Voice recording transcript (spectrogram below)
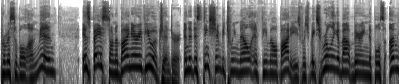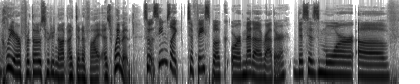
permissible on men, is based on a binary view of gender and a distinction between male and female bodies, which makes ruling about bearing nipples unclear for those who do not identify as women. So it seems like to Facebook or Meta rather, this is more of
